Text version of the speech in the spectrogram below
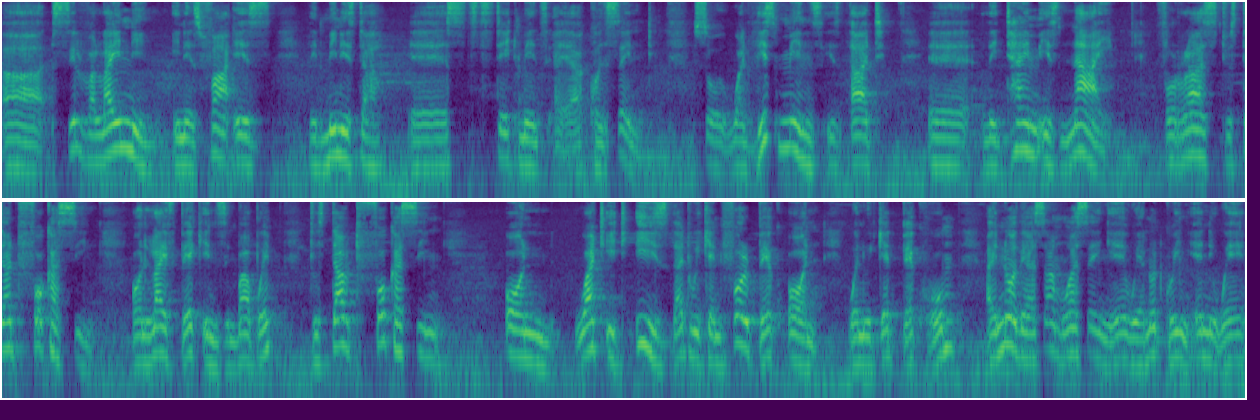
uh, silver lining in as far as the minister uh, statements uh, are concerned. So what this means is that uh, the time is nigh for us to start focusing on life back in Zimbabwe, to start focusing on what it is that we can fall back on when we get back home. I know there are some who are saying, hey, eh, we are not going anywhere.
